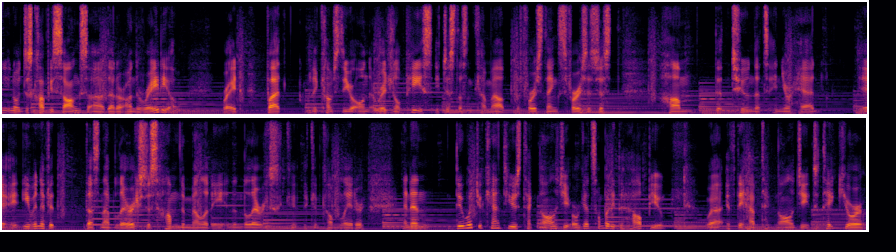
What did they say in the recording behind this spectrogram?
you know, just copy songs uh, that are on the radio right? But when it comes to your own original piece, it just doesn't come out. The first things first is just hum the tune that's in your head. It, even if it doesn't have lyrics, just hum the melody, and then the lyrics can, can come later. And then do what you can to use technology, or get somebody to help you, where if they have technology, to take your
